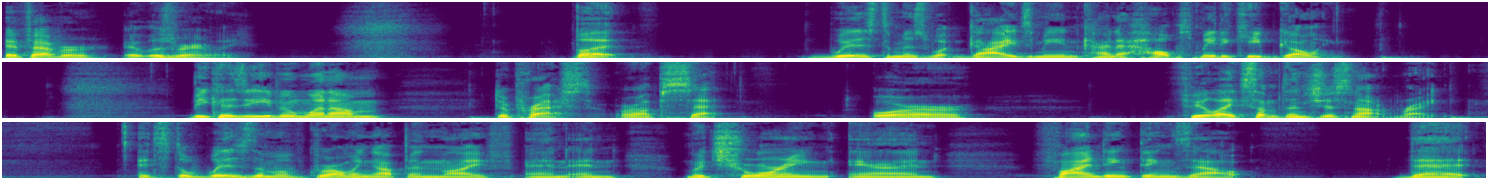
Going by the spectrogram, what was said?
if ever, it was rarely. But wisdom is what guides me and kind of helps me to keep going. Because even when I'm depressed or upset or feel like something's just not right, it's the wisdom of growing up in life and and maturing and finding things out that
